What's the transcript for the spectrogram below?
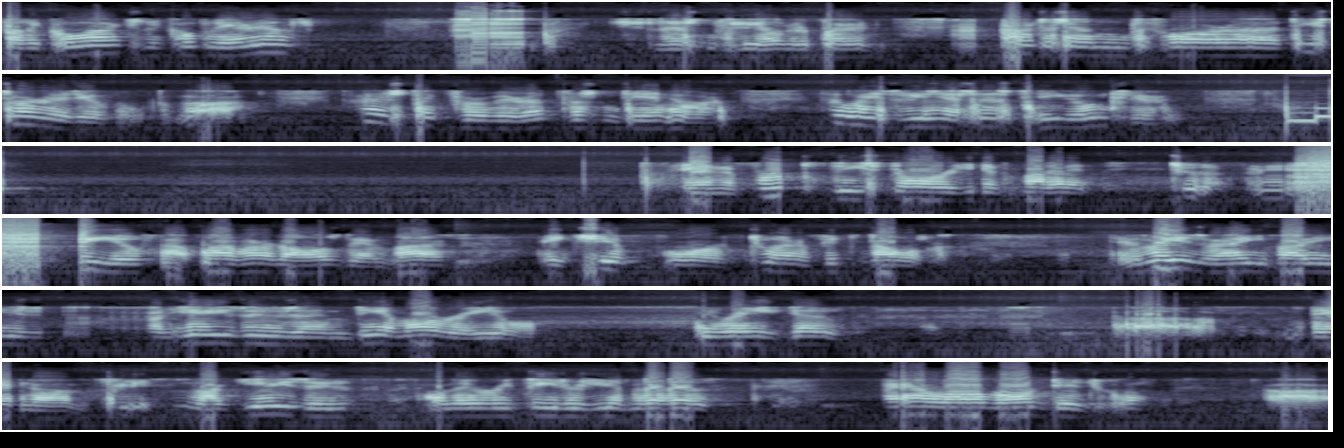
for the coax in a couple of areas. Just less than 300 pound. Put it in for uh, D-Star radio. Uh, I stick for my red present DMR. Otherwise, really SST going. And the first D store, you can buy it to you for five hundred dollars, then buy a chip for two hundred fifty dollars. It's amazing how you buy these uh, Jesus and DMR radio and ready to go. Uh, and uh, like Jesus on their repeaters, you have analog or digital. Uh,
